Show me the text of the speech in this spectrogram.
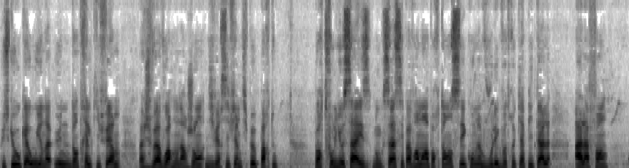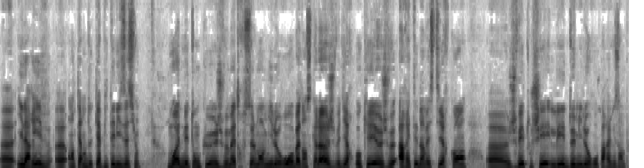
puisque au cas où il y en a une d'entre elles qui ferme, bah, je veux avoir mon argent diversifié un petit peu partout. Portfolio size, donc ça, c'est pas vraiment important, c'est combien vous voulez que votre capital, à la fin, euh, il arrive euh, en termes de capitalisation. Moi, admettons que je veux mettre seulement 1000 euros, bah dans ce cas-là, je vais dire OK, je veux arrêter d'investir quand euh, je vais toucher les 2000 euros par exemple.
